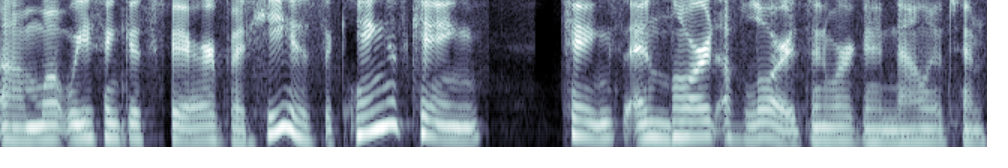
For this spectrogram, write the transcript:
um, what we think is fair, but he is the King of Kings kings and Lord of lords, and we're going to acknowledge him.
